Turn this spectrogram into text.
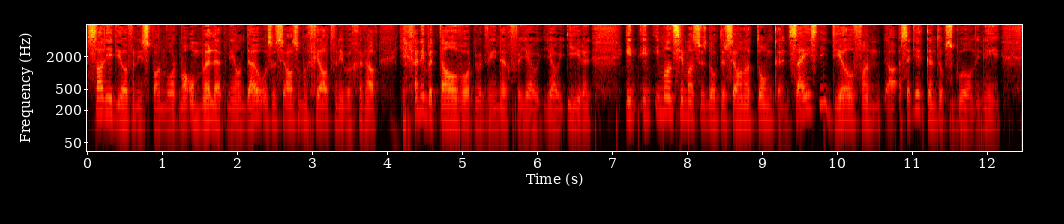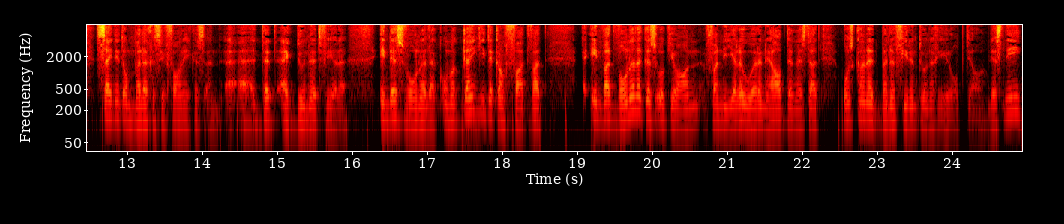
sal jy deel van die span word, maar onmiddellik, nee, onthou ons is selfs om geld van die begin af. Jy gaan nie betaal word noodwendig vir jou jou ure. En en iemand sê maar soos dokter Selna Tonkin, sy is nie deel van ja, sy het nie 'n kind op skool nie, nee. Sy het net onmiddellik gesê Fanie is in. Uh, uh, dit ek doen dit vir julle. En dis wonderlik om 'n kindjie te kan vat wat en wat wonderlik is ook Johan van die hele hoor en help ding is dat ons kan dit binne 24 uur optel. Dis nie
